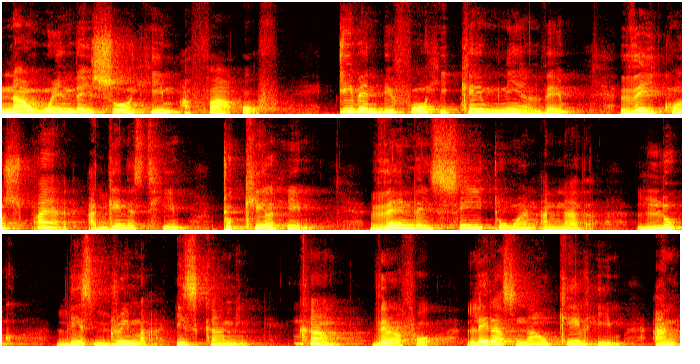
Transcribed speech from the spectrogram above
Now, when they saw him afar off, even before he came near them, they conspired against him to kill him. Then they say to one another, Look, this dreamer is coming. Come, therefore, let us now kill him and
